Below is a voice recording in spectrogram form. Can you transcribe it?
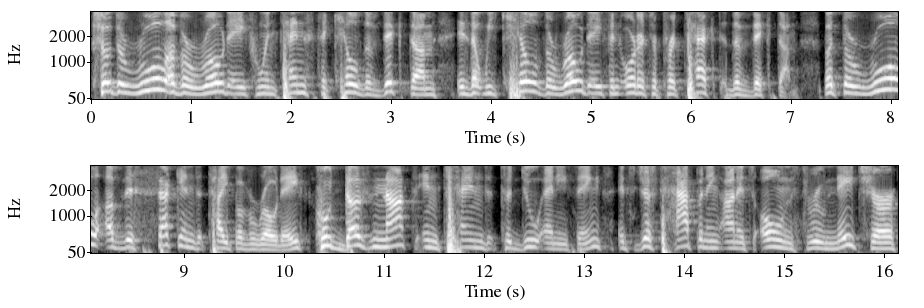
So the rule of a rodef who intends to kill the victim is that we kill the rodef in order to protect the victim. But the rule of this second type of rodef, who does not intend to do anything, it's just happening on its own through nature.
